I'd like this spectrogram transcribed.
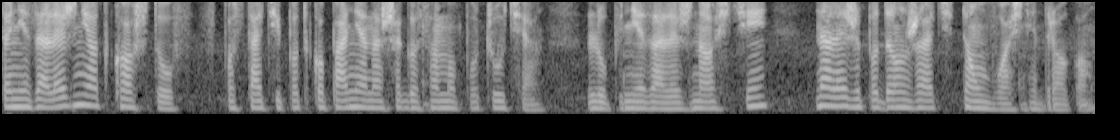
to niezależnie od kosztów w postaci podkopania naszego samopoczucia lub niezależności, należy podążać tą właśnie drogą.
